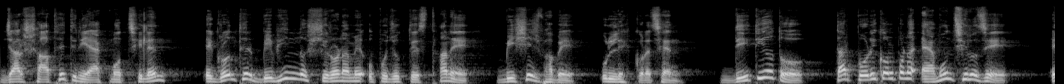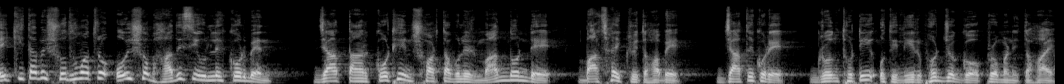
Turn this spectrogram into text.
যার সাথে তিনি একমত ছিলেন এ গ্রন্থের বিভিন্ন শিরোনামে উপযুক্ত স্থানে বিশেষভাবে উল্লেখ করেছেন। দ্বিতীয়ত, তার পরিকল্পনা এমন ছিল যে, এই কিতাবে শুধুমাত্র ওই সব হাদিসই উল্লেখ করবেন, যা তার কঠিন শর্তাবলীর মানদণ্ডে বাছাইকৃত হবে, যাতে করে গ্রন্থটি অতি নির্ভরযোগ্য প্রমাণিত হয়।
